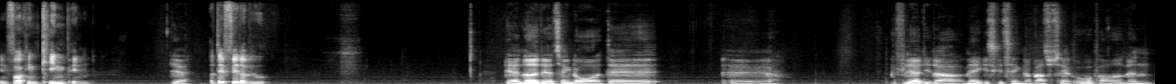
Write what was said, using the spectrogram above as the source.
en fucking kingpin. Ja. Og det er fedt at vide. Ja, noget af det, jeg tænkte over, da øh, flere af de der magiske ting, der er bare totalt overpowered, men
